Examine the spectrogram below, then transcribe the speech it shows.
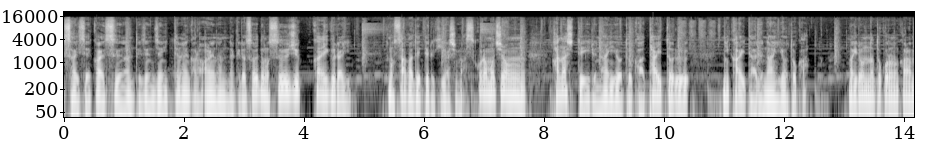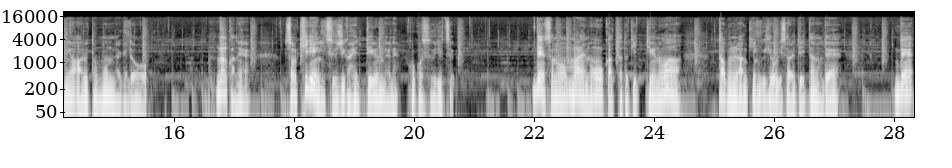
再生回数なんて全然いってないからあれなんだけど、それでも数十回ぐらいの差が出てる気がします。これはもちろん話している内容とかタイトルに書いてある内容とか、まあいろんなところの絡みはあると思うんだけど、なんかね、その綺麗に数字が減っているんだよね、ここ数日。で、その前の多かった時っていうのは、多分ランキング表示されていたので、で、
